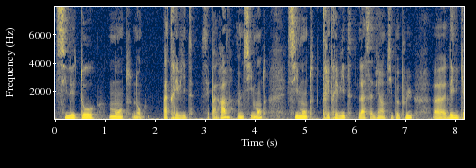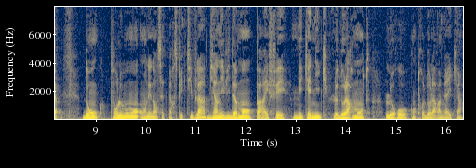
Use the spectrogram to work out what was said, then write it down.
Si les taux montent, donc pas très vite, c'est pas grave, même s'ils montent. S'ils montent très très vite, là ça devient un petit peu plus euh, délicat. Donc, pour le moment, on est dans cette perspective-là. Bien évidemment, par effet mécanique, le dollar monte, l'euro contre le dollar américain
